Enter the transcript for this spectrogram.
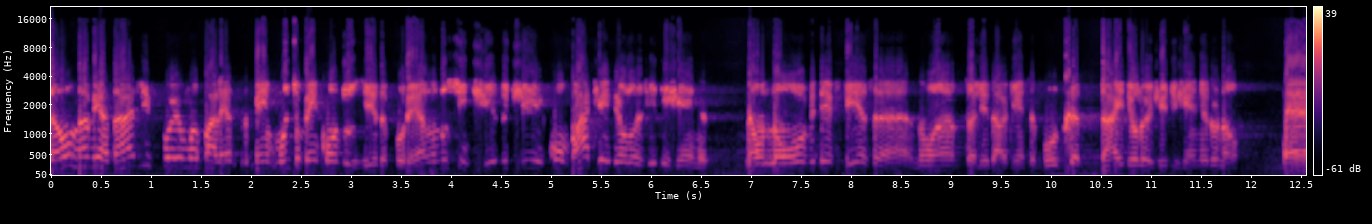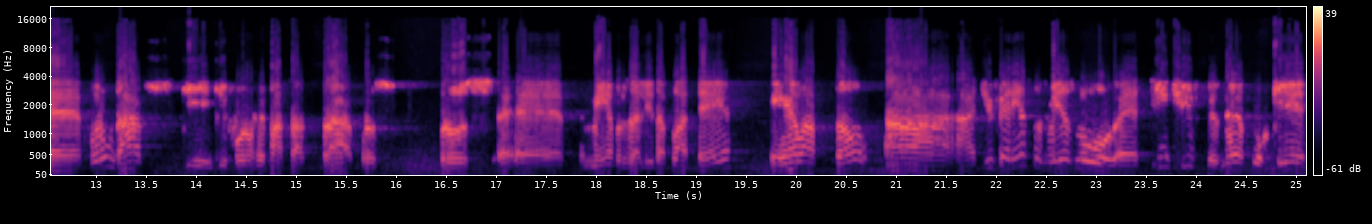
Então, na verdade, foi uma palestra bem, muito bem conduzida por ela no sentido de combate à ideologia de gênero. Não, não houve defesa no âmbito ali da audiência pública da ideologia de gênero, não. É, foram dados que, que foram repassados para os é, é, membros ali da plateia em relação a, a diferenças mesmo é, científicas, né? Porque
